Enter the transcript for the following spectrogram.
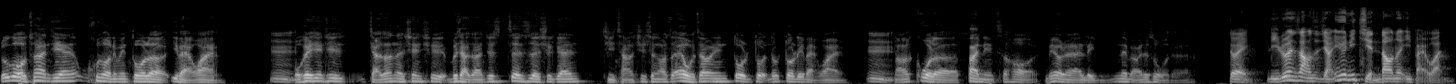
如果我突然间户头里面多了一百万，嗯我，可以先去假装的先去，不是假装，就是正式的去跟警察去申告说，哎，我在外面多多多多了一百万，嗯，然后过了半年之后没有人来领，那百万就是我的了。对，理论上是这样，因为你捡到那一百万，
